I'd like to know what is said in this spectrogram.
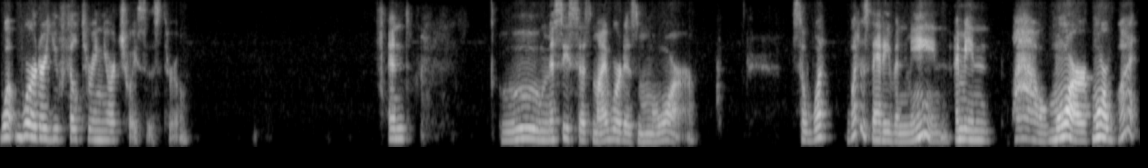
What word are you filtering your choices through? And, ooh, Missy says, my word is more. So what what does that even mean? I mean, wow, more, more what?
